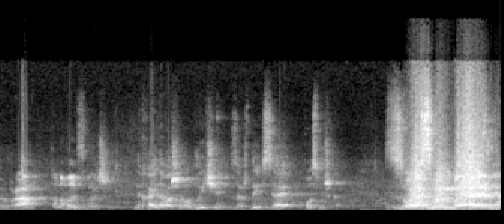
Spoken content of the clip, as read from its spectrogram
Добра. та нових звершень. нехай на вашому обличчі завжди сяє посмішка. З 8 березня!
